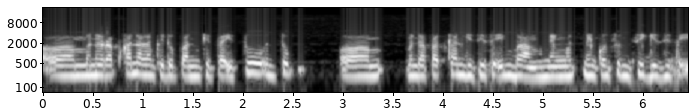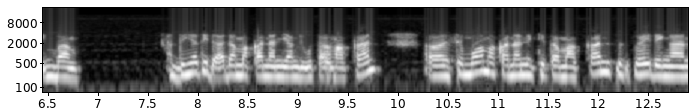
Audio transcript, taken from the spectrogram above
uh, menerapkan dalam kehidupan kita itu untuk um, mendapatkan gizi seimbang, meng mengkonsumsi gizi seimbang. Artinya tidak ada makanan yang diutamakan. Uh, semua makanan yang kita makan sesuai dengan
